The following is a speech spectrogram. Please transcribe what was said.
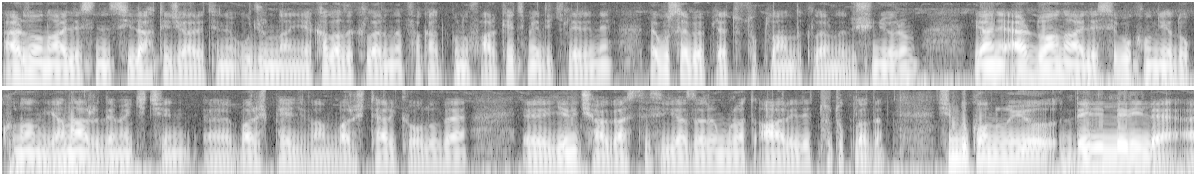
Erdoğan ailesinin silah ticaretini ucundan yakaladıklarını fakat bunu fark etmediklerini ve bu sebeple tutuklandıklarını düşünüyorum. Yani Erdoğan ailesi bu konuya dokunan yanar demek için e, Barış Pehlivan, Barış Terkoğlu ve e, Yeni Çağ Gazetesi yazarı Murat Arel'i tutukladı. Şimdi konuyu delilleriyle e,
